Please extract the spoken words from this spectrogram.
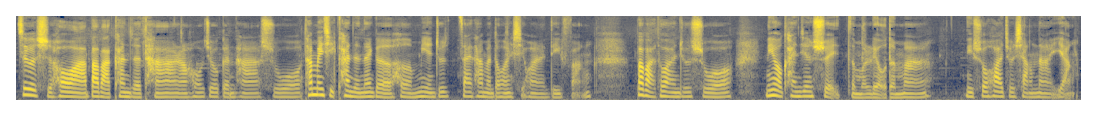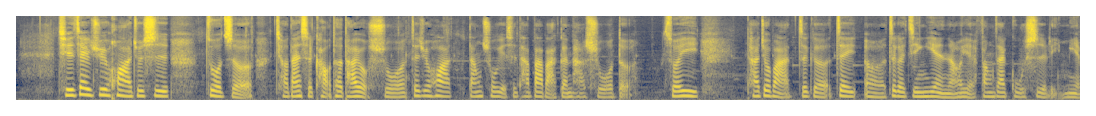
这个时候啊，爸爸看着他，然后就跟他说，他们一起看着那个河面，就是在他们都很喜欢的地方。爸爸突然就说：“你有看见水怎么流的吗？你说话就像那样。”其实这句话就是作者乔丹·斯考特他有说这句话，当初也是他爸爸跟他说的，所以他就把这个这呃这个经验，然后也放在故事里面。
